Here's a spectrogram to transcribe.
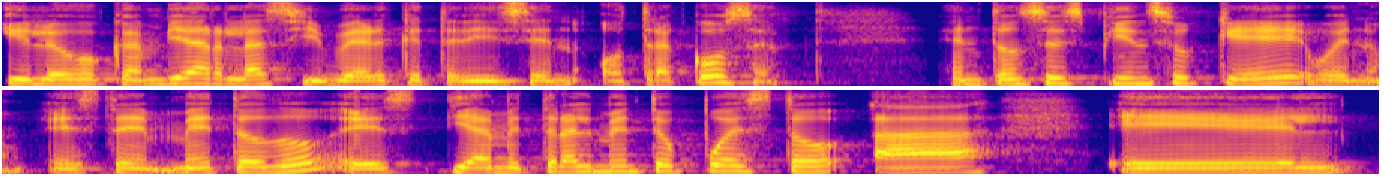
y luego cambiarlas y ver que te dicen otra cosa. Entonces pienso que, bueno, este método es diametralmente opuesto a el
